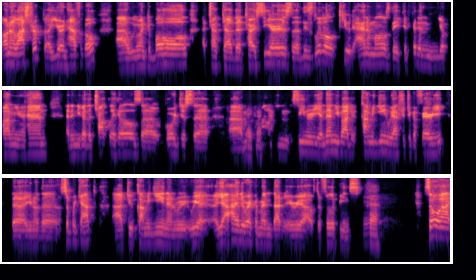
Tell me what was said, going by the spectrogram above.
on our last trip a year and a half ago. Uh, we went to Bohol, I checked out the tarsiers, uh, these little cute animals. They can fit in your palm of your hand. And then you got the Chocolate Hills, uh, gorgeous uh, um, Okay. mountain scenery. And then you got Camiguin. We actually took a ferry the you know the super cat uh, to Camiguin, and we, we uh, yeah highly recommend that area of the Philippines. Yeah. So uh,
